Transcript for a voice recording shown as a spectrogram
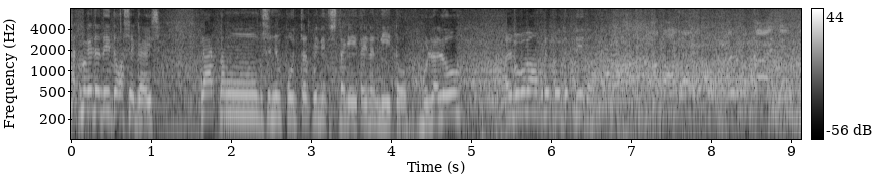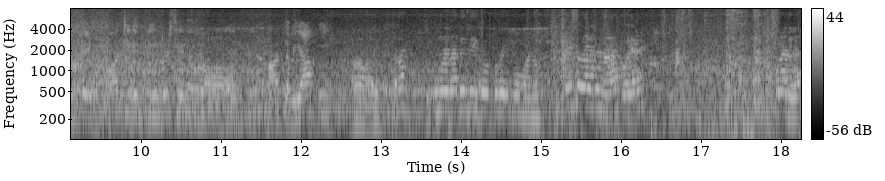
At maganda dito kasi guys, lahat ng gusto nyong food trip dito sa Tagaytay nandito. Bulalo. Ano ba ba mga food trip dito? Nakabago ano pagkain din dito eh. Mga chicken fingers yun. oh. Oo. Mga teriyaki. Okay. Tara, tignan muna natin dito pre kung ano. Ay, sarado na pre. Sarado na?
